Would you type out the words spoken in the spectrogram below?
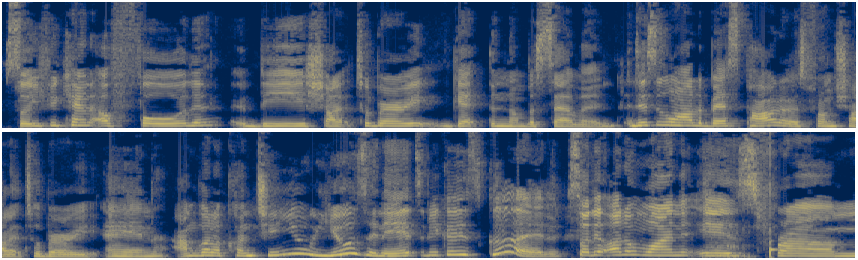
So if you can't afford the Charlotte Tilbury, get the number seven. This is one of the best powders from Charlotte Tilbury, and I'm gonna continue continue using it because it's good. So the other one is from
